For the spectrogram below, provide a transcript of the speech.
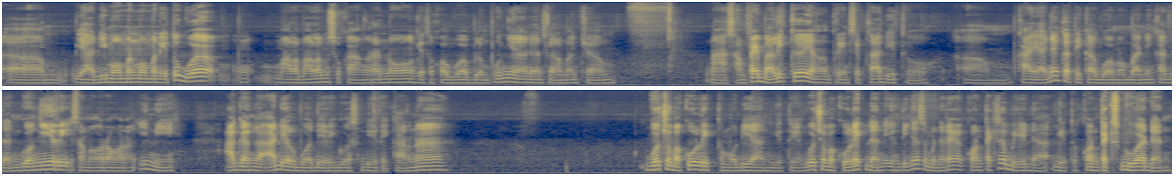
um, ya di momen-momen itu gue malam-malam suka ngerenung gitu kok gue belum punya dan segala macam nah sampai balik ke yang prinsip tadi tuh. Um, kayaknya ketika gue membandingkan dan gue ngiri sama orang-orang ini agak nggak adil buat diri gue sendiri karena gue coba kulik kemudian gitu ya. Gue coba kulik dan intinya sebenarnya konteksnya beda gitu. Konteks gue dan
